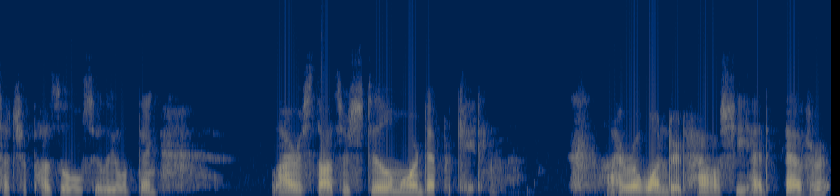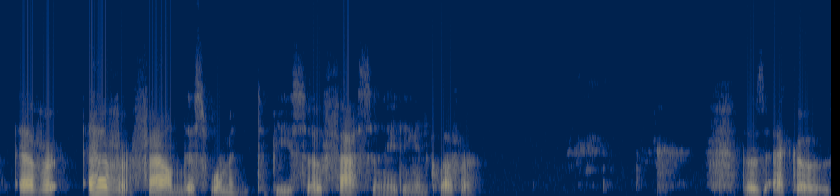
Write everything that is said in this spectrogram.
such a puzzle, silly old thing, Lyra's thoughts are still more deprecating. Lyra wondered how she had ever, ever, ever found this woman to be so fascinating and clever. Those echoes,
